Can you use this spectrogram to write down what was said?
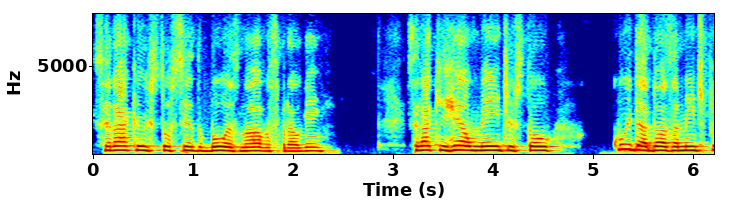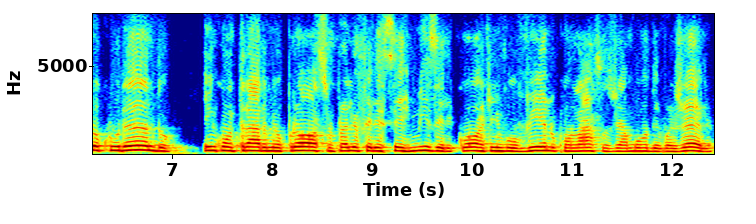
será que eu estou sendo boas novas para alguém? Será que realmente eu estou cuidadosamente procurando encontrar o meu próximo para lhe oferecer misericórdia, envolvê-lo com laços de amor do Evangelho?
